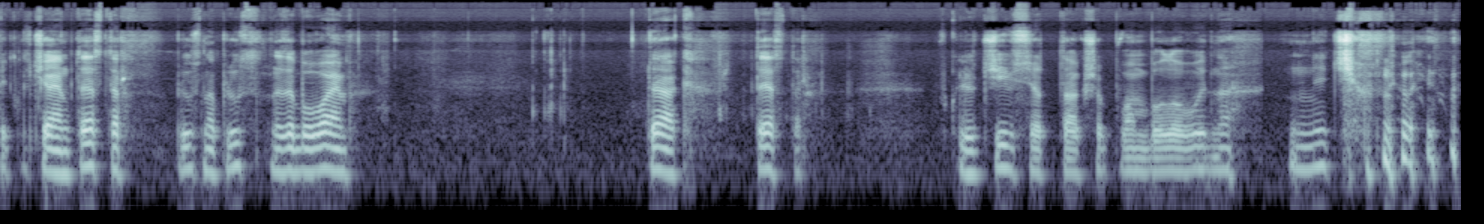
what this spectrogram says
Підключаємо тестер. Плюс на плюс. Не забуваємо. Так, тестер. Включився так, щоб вам було видно. Нічого не видно.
